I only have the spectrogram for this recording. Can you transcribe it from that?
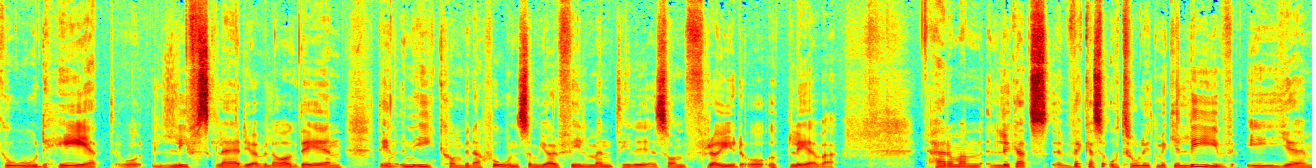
godhet och livsglädje överlag. Det är, en, det är en unik kombination som gör filmen till en sån fröjd att uppleva. Här har man lyckats väcka så otroligt mycket liv i eh,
